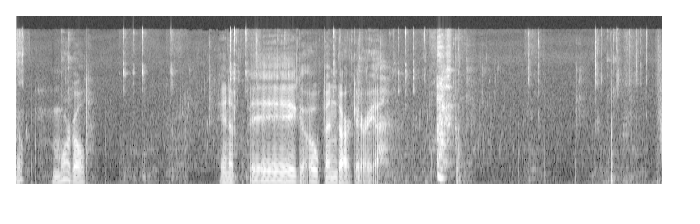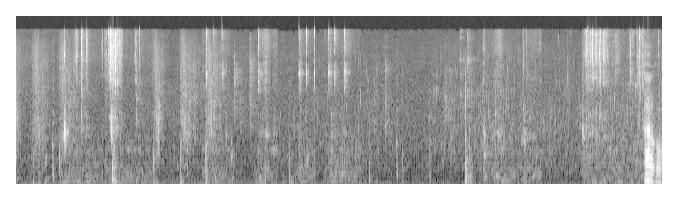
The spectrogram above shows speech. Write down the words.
Oh, more gold. In a big open dark area. Oh.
